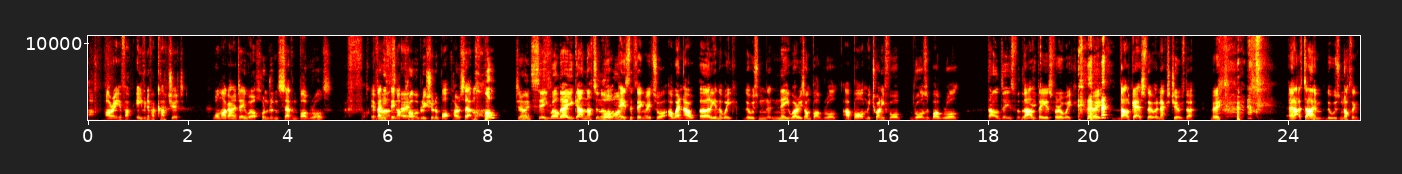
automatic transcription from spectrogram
Uh, all right, if I even if I catch it, what am I going to do with 107 bog rolls? If anything, I eh? probably should have bought paracetamol. Do you know what I mean? See, well, there you go, and that's another But one. here's the thing, right? So I went out early in the week. There was n- knee worries on bog roll. I bought me 24 rolls of bog roll. That'll do us for the That'll week. be us for a week, right? That'll get us through to next Tuesday, right? And at the time, there was nothing.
